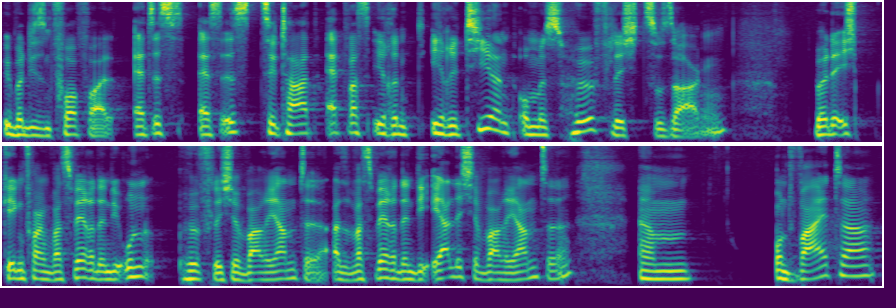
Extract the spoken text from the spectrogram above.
über diesen Vorfall, es ist, es ist Zitat, etwas irritierend, um es höflich zu sagen, würde ich gegenfragen, was wäre denn die unhöfliche Variante? Also was wäre denn die ehrliche Variante? Ähm, und weiter,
